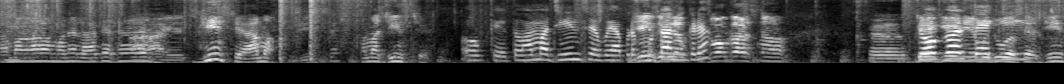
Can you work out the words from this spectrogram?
આમાં મને લાગે છે જીન્સ છે આમાં. આમાં જીન્સ છે. ઓકે તો આમાં જીન્સ છે ભાઈ આપણે ફોટા નીકળ્યા. joggers ને, અ, Joggers, baggy ને એ બધું હશે જીન્સ.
